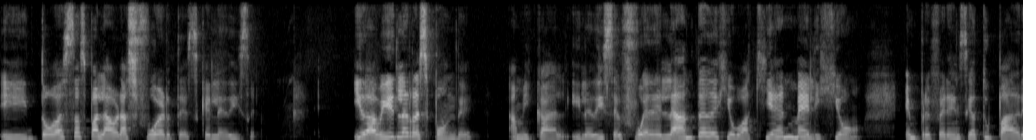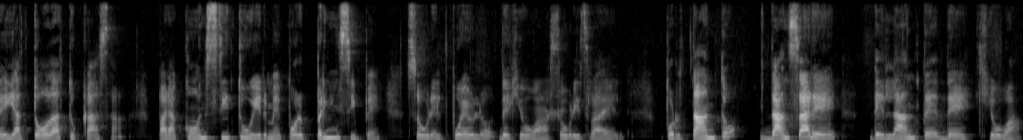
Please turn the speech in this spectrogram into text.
y todas estas palabras fuertes que le dice. Y David le responde y le dice, fue delante de Jehová quien me eligió en preferencia a tu padre y a toda tu casa para constituirme por príncipe sobre el pueblo de Jehová, sobre Israel. Por tanto, danzaré delante de Jehová.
